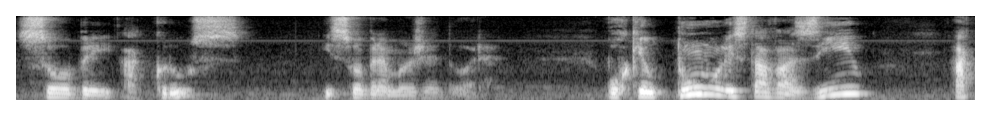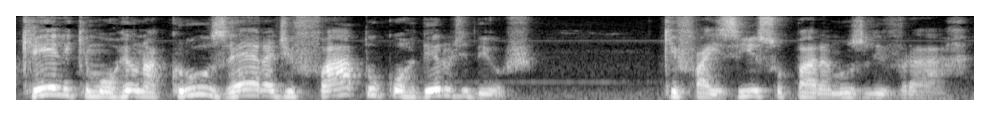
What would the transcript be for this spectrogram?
sobre a cruz e sobre a manjedoura porque o túmulo está vazio, aquele que morreu na cruz era de fato o Cordeiro de Deus, que faz isso para nos livrar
